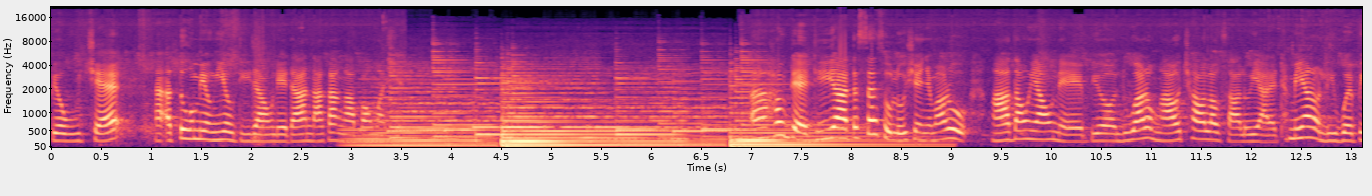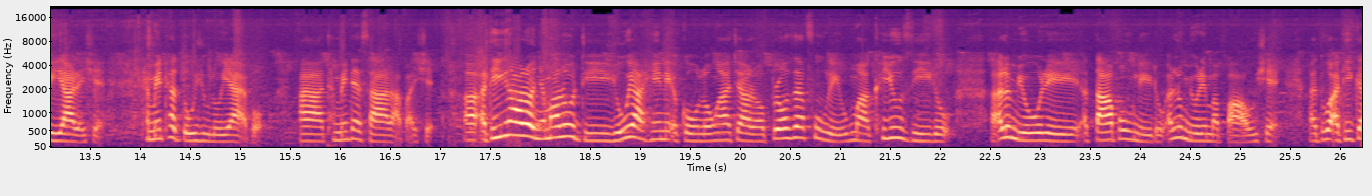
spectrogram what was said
ပြောဘူးချက်အတူမြုံမြုပ်တီတောင်းလေဒါနာကငါပေါင်းပါရှင် ဟုတ်တယ်ဒီကတစ်ဆက်ဆိုလို့ရှိရင်ညီမတို့9000ရောင်းတယ်ပြီးတော့လူကတော့9 6လောက်စားလို့ရတယ်ထမင်းကတော့၄ဘွဲပေးရတယ်ရှင်ထမင်းထက်တိုးယူလို့ရတယ်ပေါ့အာထမင်းနဲ့စားရတာပါရှင်အာအဓိကတော့ညီမတို့ဒီရိုးရဟင်းတွေအကုန်လုံးကကြတော့ process food တွေဥပမာခရုစီတို့အဲ့လိုမျိုးတွေအသားပုံတွေတို့အဲ့လိုမျိုးတွေမပါဘူးရှင့်အဲသူကအဓိက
